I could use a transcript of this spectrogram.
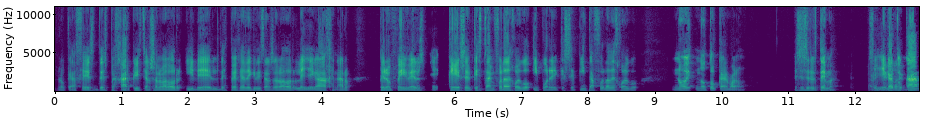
Lo que hace es despejar Cristian Salvador y del despeje de Cristian Salvador le llega a Genaro. Pero Pei eh, que es el que está en fuera de juego y por el que se pita fuera de juego, no, no toca el balón. Ese es el tema. Si llega a tocar,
